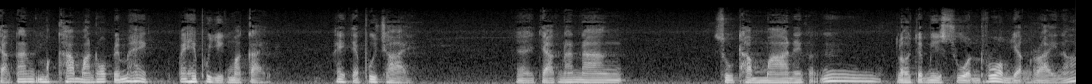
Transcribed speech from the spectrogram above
จากนั้นมัคคามานพเนี่ยไม่ให้ไม่ให้ผู้หญิงมาไกลให้แต่ผู้ชาย จากนั้นนางสุธรรมมาเนี่ยก็เราจะมีส่วนร่วมอย่างไรนะ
